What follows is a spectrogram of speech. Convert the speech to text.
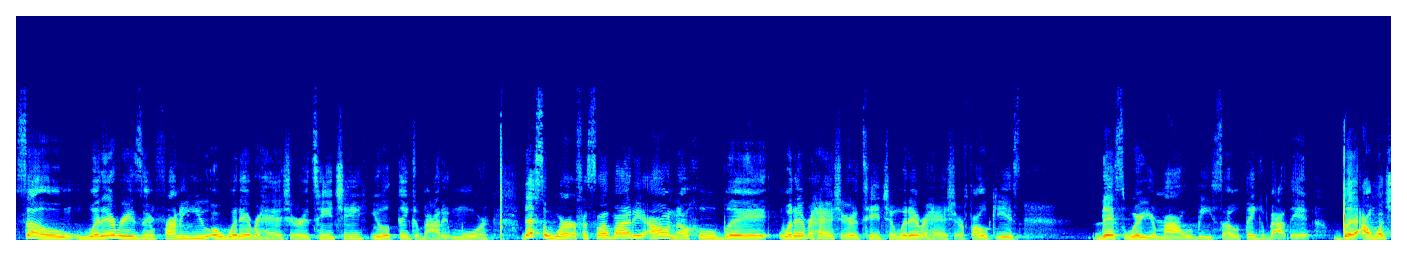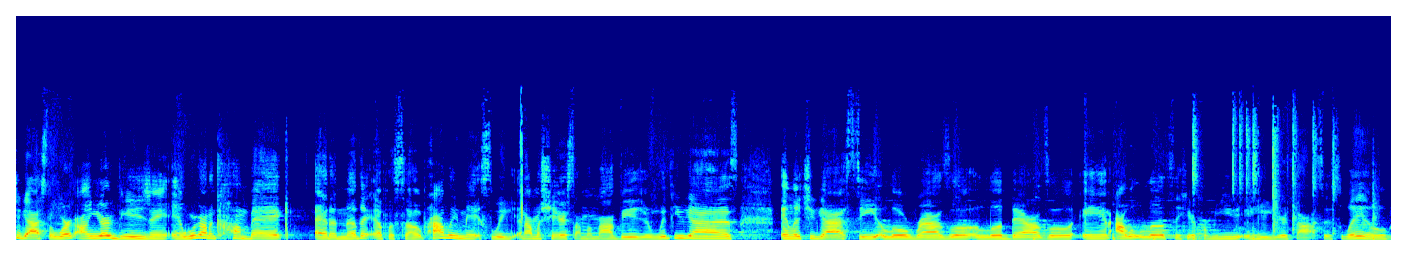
So, whatever is in front of you or whatever has your attention, you'll think about it more. That's a word for somebody. I don't know who, but whatever has your attention, whatever has your focus, that's where your mind will be. So, think about that. But I want you guys to work on your vision, and we're going to come back at another episode, probably next week, and I'm gonna share some of my vision with you guys and let you guys see a little razzle, a little dazzle, and I would love to hear from you and hear your thoughts as well.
